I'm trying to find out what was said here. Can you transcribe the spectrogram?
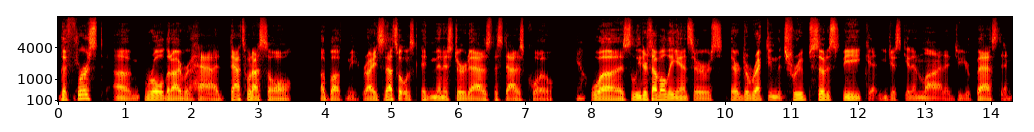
The first um, role that I ever had, that's what I saw above me, right? So that's what was administered as the status quo yeah. was leaders have all the answers. They're directing the troops, so to speak, and you just get in line and do your best. And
